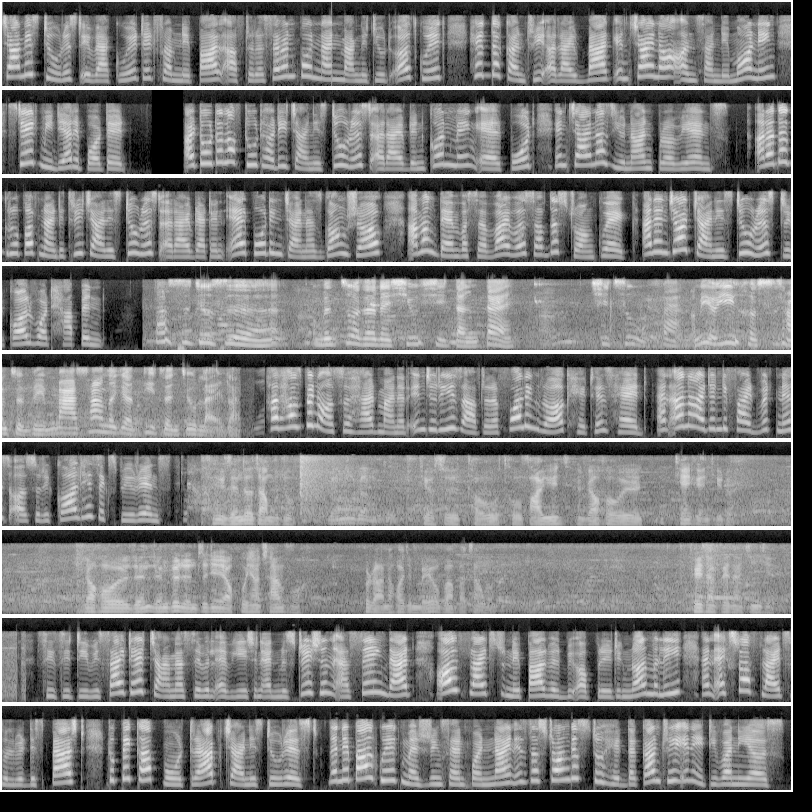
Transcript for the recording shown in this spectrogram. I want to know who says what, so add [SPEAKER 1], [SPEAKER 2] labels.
[SPEAKER 1] Chinese tourists evacuated from Nepal after a 7.9 magnitude earthquake hit the country arrived back in China on Sunday morning, state media reported. A total of 230 Chinese tourists arrived in Kunming airport in China's Yunnan province. Another group of 93 Chinese tourists arrived at an airport in China's Guangzhou. Among them were survivors of the strong quake. An injured Chinese tourist recalled what happened.
[SPEAKER 2] 当时就是我们坐在那休息等待， 去吃午饭，没有任何思想准备，马上那个地震就来了。
[SPEAKER 1] Her husband also had minor injuries after a falling rock hit his head. An unidentified witness also recalled his experience.
[SPEAKER 3] 人都站不住，
[SPEAKER 4] 人都站不住。
[SPEAKER 3] 就是头头发晕，然后天旋地转，然后人人跟人之间要互相搀扶，不然的话就没有办法站稳，非常非常惊险。
[SPEAKER 1] CCTV cited China's Civil Aviation Administration as saying that all flights to Nepal will be operating normally and extra flights will be dispatched to pick up more trapped Chinese tourists. The Nepal quake measuring 7.9 is the strongest to hit the country in 81 years.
